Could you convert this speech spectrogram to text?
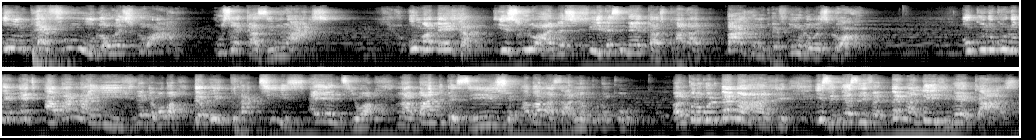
umphefumulo wesilwane. Usegazini laso uma bedla isilwane esifile esinegazi phakathi badla umphefumulo wesilwane. Unkulunkulu-ke ethi abangayidli lento ngoba bekuyipractice eyenziwa ngabantu bezizwe abangazani nonkulunkulu. Balunkulunkulu bengadli izinto ezife bengalidli negazi.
